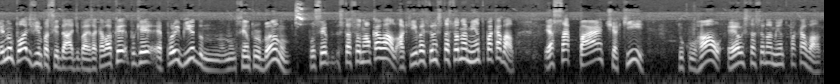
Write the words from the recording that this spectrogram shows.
Ele não pode vir para a cidade mais a cavalo, porque, porque é proibido no centro urbano você estacionar um cavalo. Aqui vai ser um estacionamento para cavalo. Essa parte aqui do curral é o estacionamento para cavalo.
